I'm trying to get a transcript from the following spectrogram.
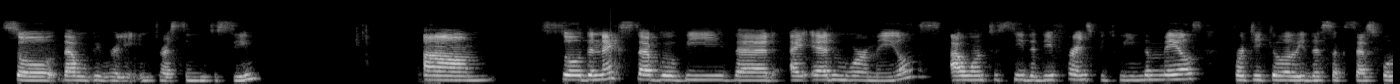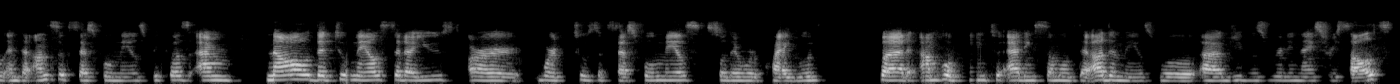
So that would be really interesting to see. Um, so the next step will be that I add more males. I want to see the difference between the males particularly the successful and the unsuccessful males, because I'm now the two males that I used are were two successful males, so they were quite good. But I'm hoping to adding some of the other males will uh, give us really nice results.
